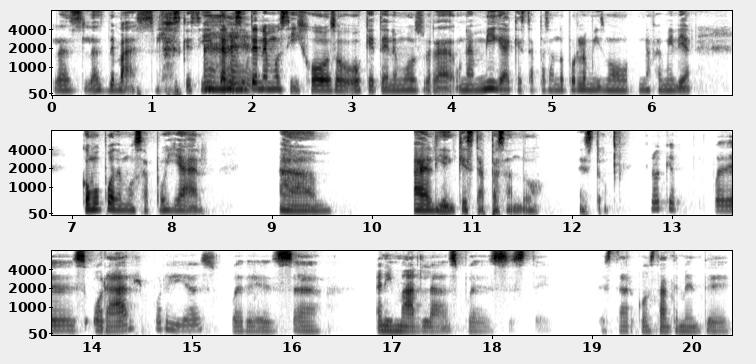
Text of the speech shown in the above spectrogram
las, las demás, las que sí, tal vez sí tenemos hijos o, que tenemos ¿verdad? una amiga que está pasando por lo mismo, una familia? ¿Cómo podemos apoyar a, alguien que está pasando esto? Creo que puedes orar por ellas, puedes ah, animarlas, puedes este, estar constantemente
